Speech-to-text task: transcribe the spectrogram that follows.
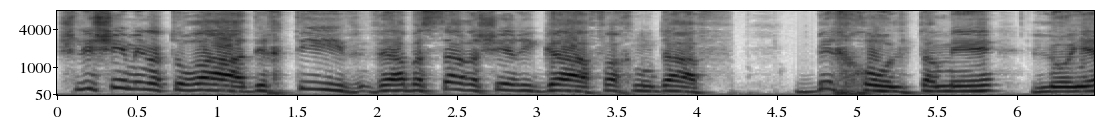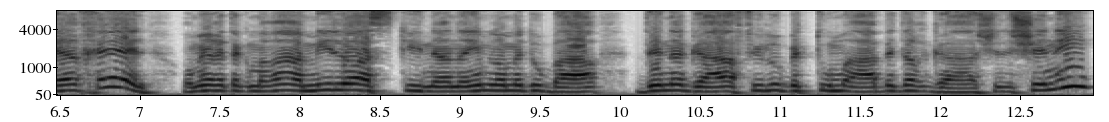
שלישי מן התורה, דכתיב, והבשר אשר ייגע הפכנו דף. בכל טמא לא יאכל. אומרת הגמרא, מי לא עסקינן, האם לא מדובר, דנגע אפילו בטומאה בדרגה של שני.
